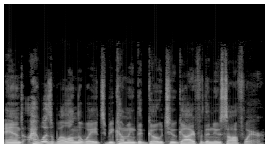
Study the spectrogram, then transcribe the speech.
and I was well on the way to becoming the go to guy for the new software.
